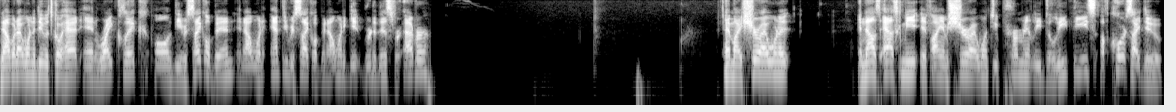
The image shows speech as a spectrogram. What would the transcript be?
Now what I want to do is go ahead and right click on the recycle bin and I want to empty recycle bin. I want to get rid of this forever. Am I sure I want to, and now it's asking me if I am sure I want to permanently delete these. Of course I do.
